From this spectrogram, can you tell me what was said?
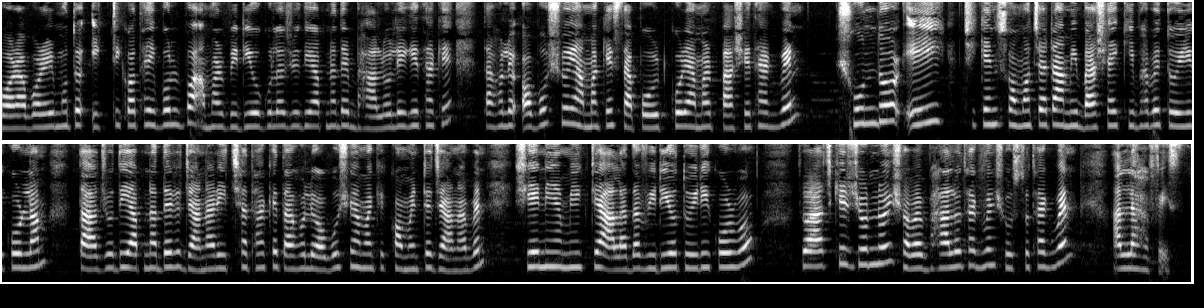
বরাবরের মতো একটি কথাই বলব। আমার ভিডিওগুলো যদি আপনাদের ভালো লেগে থাকে, তাহলে অবশ্যই আমাকে সাপোর্ট করে আমার পাশে থাকবেন। সুন্দর এই চিকেন সমোচাটা আমি বাসায় কীভাবে তৈরি করলাম, তা যদি আপনাদের জানার ইচ্ছা থাকে, তাহলে অবশ্যই আমাকে কমেন্টে জানাবেন। সে নিয়ে আমি একটি আলাদা ভিডিও তৈরি করব। তো আজকের জন্যই সবাই ভালো থাকবেন, সুস্থ থাকবেন। আল্লাহ হাফেজ।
